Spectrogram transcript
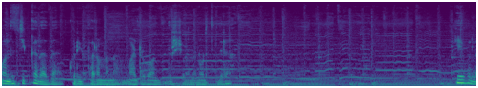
ಒಂದು ಚಿಕ್ಕದಾದ ಕುರಿ ಫಾರಮನ್ನು ಮಾಡಿರುವ ಒಂದು ದೃಶ್ಯವನ್ನು ನೋಡ್ತಿದ್ದೀರಾ? ಕೇವಲ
